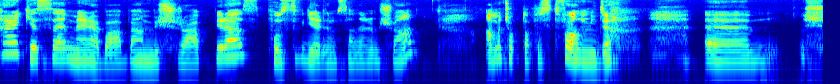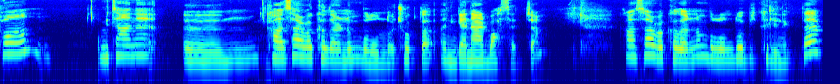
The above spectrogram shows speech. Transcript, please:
Herkese merhaba, ben Büşra. Biraz pozitif girdim sanırım şu an. Ama çok da pozitif olmayacağım. Eee, şu an bir tane eee, kanser vakalarının bulunduğu, çok da hani genel bahsedeceğim. Kanser vakalarının bulunduğu bir klinikte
